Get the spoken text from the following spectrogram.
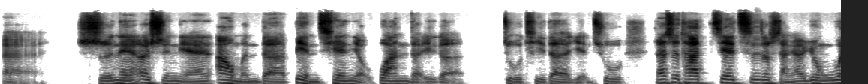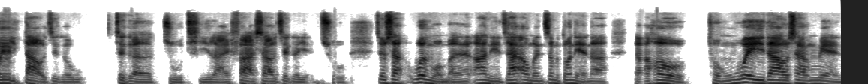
呃十年、二十年澳门的变迁有关的一个主题的演出，但是他这次就想要用味道这个这个主题来发烧这个演出，就想问我们啊，你在澳门这么多年了，然后。从味道上面，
